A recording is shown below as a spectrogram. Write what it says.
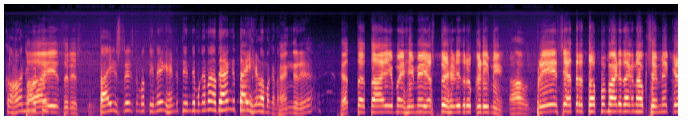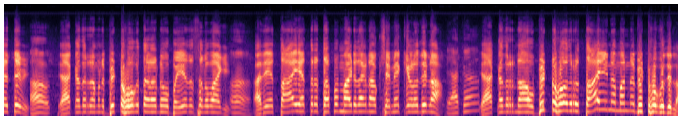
ಕಹಾನಿ ತಾಯಿ ಶ್ರೇಷ್ಠ. ತಾಯಿ ಶ್ರೇಷ್ಠ ಮತ್ತೆ ಇನ್ನೇಗ ಹೆಂಡತಿ ಅಂದಿ ಮಗನ? ಅದ ಹೆಂಗ ತಾಯಿ ಹೇಳ ಮಗನ? ಹೆಂಗ್ರಿ? ಹೆತ್ತ ತಾಯಿ ಮಹಿಮೆ ಎಷ್ಟು ಹೇಳಿದ್ರು ಕಡಿಮೆ. ಹೌದ್. ಪ್ರೇಯಸಿ ಹತ್ರ ತಪ್ಪು ಮಾಡಿದಾಗ ನಾವು ಕ್ಷಮೆ ಕೇಳ್ತೇವೆ. ಹೌದ್. ಯಾಕಂದ್ರೆ ನಮ್ಮನ್ನ ಬಿಟ್ಟು ಹೋಗ್ತಾಳ ಅನ್ನೋ ಭಯದ ಸಲುವಾಗಿ. ಅದೇ ತಾಯಿ ಹತ್ರ ತಪ್ಪು ಮಾಡಿದಾಗ ನಾವು ಕ್ಷಮೆ ಕೇಳೋದಿಲ್ಲ. ಯಾಕ? ಯಾಕಂದ್ರೆ ನಾವು ಬಿಟ್ಟು ಹೋದ್ರು ತಾಯಿ ನಮ್ಮನ್ನ ಬಿಟ್ಟು ಹೋಗುದಿಲ್ಲ.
